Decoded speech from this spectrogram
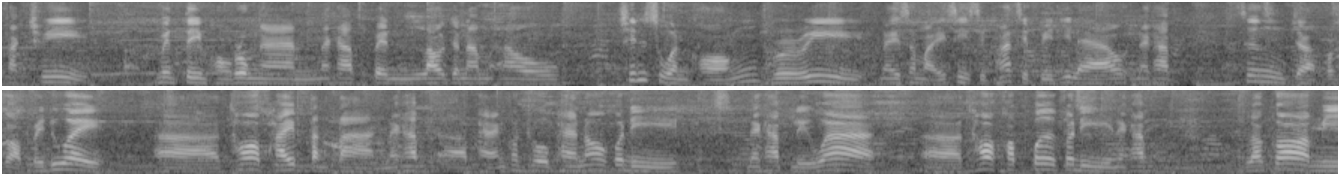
แฟคทอรี่เป็นธีมของโรงงานนะครับเป็นเราจะนำเอาชิ้นส่วนของบรูรี่ในสมัย 40-50 ปีที่แล้วนะครับ ซึ่งจะประกอบไปด้วยท่อไพป์ต่างๆนะครับแผงคอนโทรลแพน e l ก็ดีนะครับหรือว่าอ่าท่อคอปเปอร์ก็ดีนะครับ แล้วก็มี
